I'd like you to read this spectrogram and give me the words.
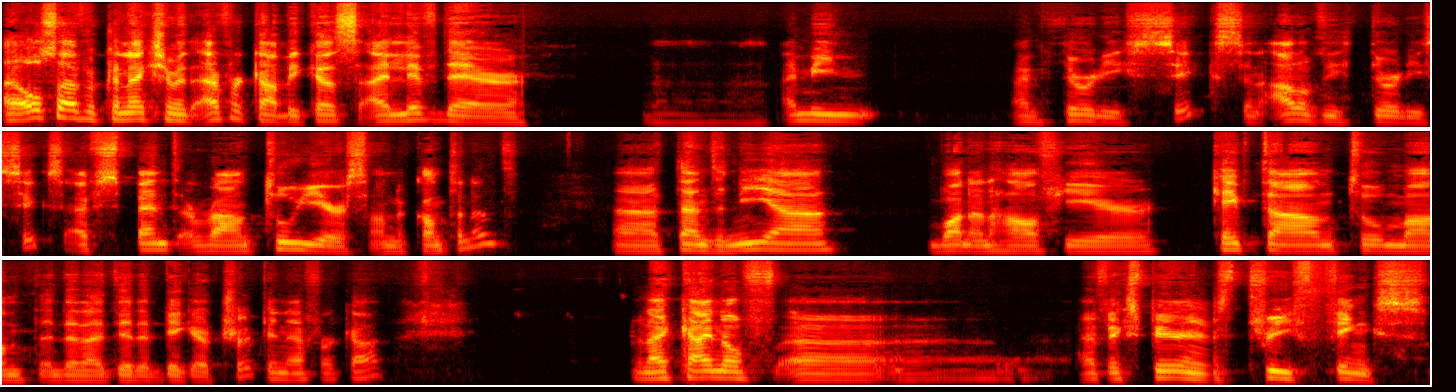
I also have a connection with Africa because I live there. Uh, I mean, I'm 36, and out of the 36, I've spent around two years on the continent. Uh, Tanzania, one and a half year, Cape Town, two months, and then I did a bigger trip in Africa. And I kind of uh, have experienced three things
